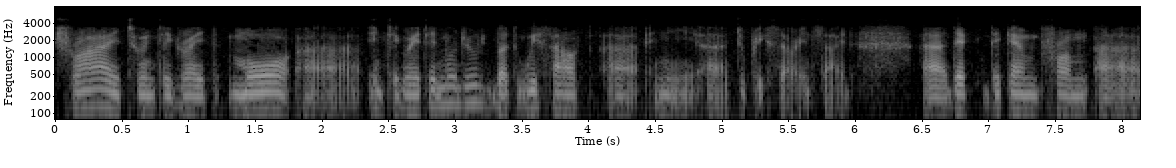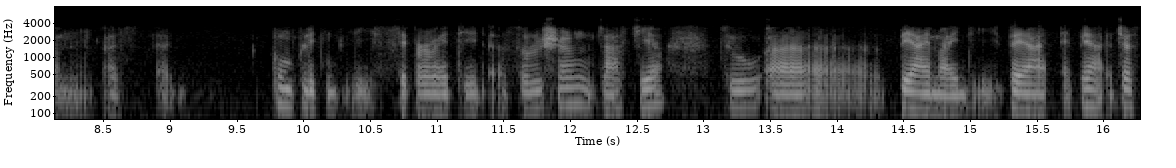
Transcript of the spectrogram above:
try to integrate more uh, integrated modules, but without uh, any uh, duplexer inside. they, they came from um, a, a, completely separated solution last year to PAM ID, PI, PI, just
